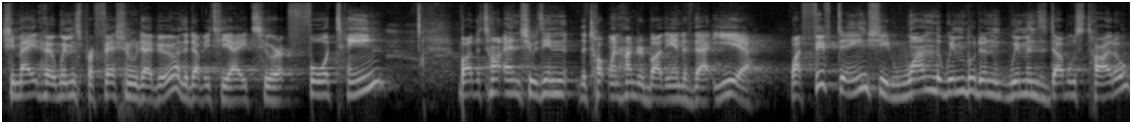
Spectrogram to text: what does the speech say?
She made her women's professional debut on the WTA tour at 14. By the time, and she was in the top 100 by the end of that year. By 15, she'd won the Wimbledon women's doubles title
